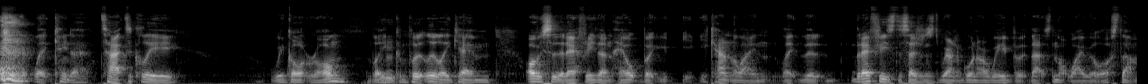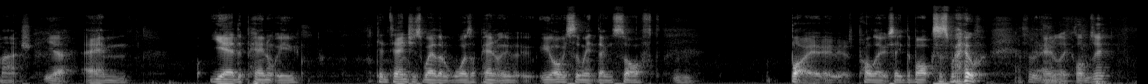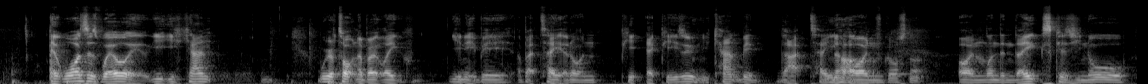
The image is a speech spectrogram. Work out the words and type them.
like kind of tactically we got wrong like completely like um obviously the referee didn't help but you, you can't rely on like the the referee's decisions weren't going our way but that's not why we lost that match Yeah. um yeah the penalty contentious whether it was a penalty he obviously went down soft but it was probably outside the box as well I thought it was really clumsy. it was as well. You, you can't. We were talking about like you need to be a bit tighter on P- Ekpezu. You can't be that tight No, on of course not. on Lyndon Dykes because you know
